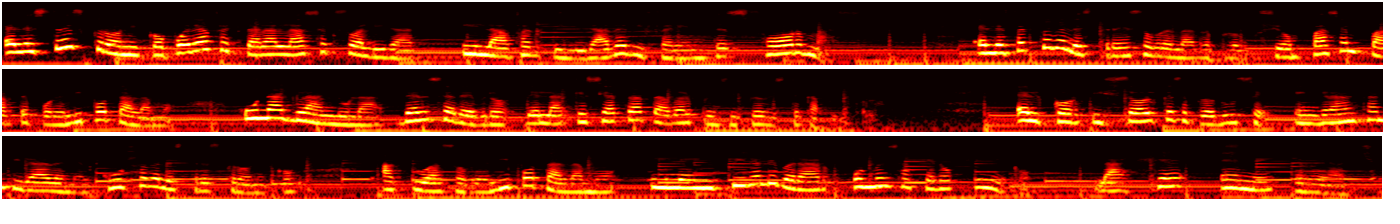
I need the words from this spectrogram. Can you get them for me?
El estrés crónico puede afectar a la sexualidad y la fertilidad de diferentes formas. El efecto del estrés sobre la reproducción pasa en parte por el hipotálamo, una glándula del cerebro de la que se ha tratado al principio de este capítulo. El cortisol que se produce en gran cantidad en el curso del estrés crónico actúa sobre el hipotálamo y le impide liberar un mensajero químico, la GNRH,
